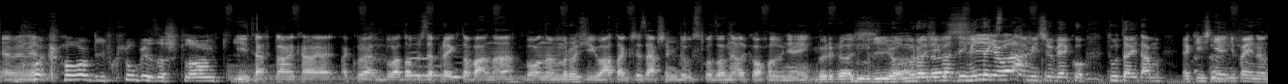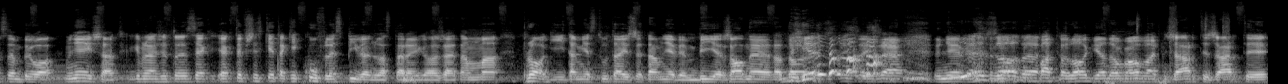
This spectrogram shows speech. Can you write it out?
Ja wiem, wiem. Bacardi w klubie ze szklanki. I ta szklanka akurat była dobrze zaprojektowana, bo ona mroziła, także zawsze mi był schłodzony alkohol w niej. Mroziła. Mroziła tymi tekstami, człowieku. Tutaj tam jakieś, nie, nie pamiętam co tam było, mniejsza. W takim razie to jest jak, jak te wszystkie takie kufle z piwem dla starego, że tam ma progi i tam jest tutaj, że tam, nie wiem, bije żonę na dole, Bije że, że, nie Bije wiem, no, żonę. patologia domowa. Żarty, żarty,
